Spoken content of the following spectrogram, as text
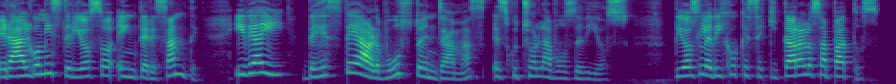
Era algo misterioso e interesante, y de ahí, de este arbusto en llamas, escuchó la voz de Dios. Dios le dijo que se quitara los zapatos,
